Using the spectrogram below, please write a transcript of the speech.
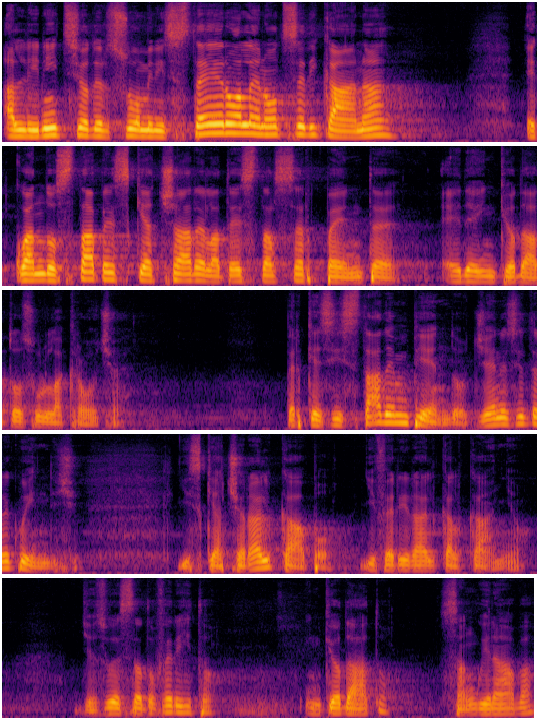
all'inizio del suo ministero alle nozze di Cana e quando sta per schiacciare la testa al serpente ed è inchiodato sulla croce. Perché si sta adempiendo, Genesi 3:15, gli schiaccerà il capo, gli ferirà il calcagno. Gesù è stato ferito, inchiodato, sanguinava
